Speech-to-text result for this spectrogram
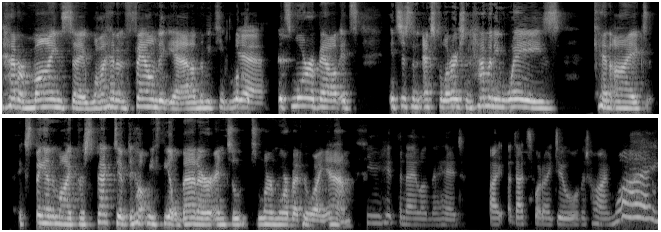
have our mind say, "Well, I haven't found it yet," and then we keep looking. Yeah. It's more about it's it's just an exploration. How many ways can I ex- expand my perspective to help me feel better and to, to learn more about who I am? You hit the nail on the head. I, that's what I do all the time. Why?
